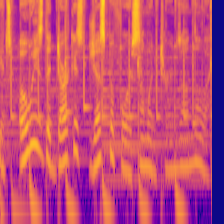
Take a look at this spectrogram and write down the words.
it's always the darkest just before someone turns on the light.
